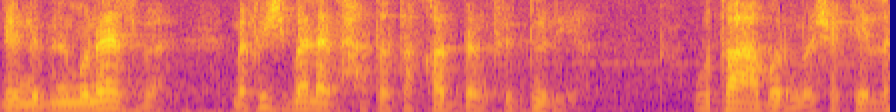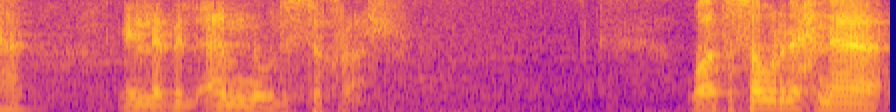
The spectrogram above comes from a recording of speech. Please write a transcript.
لأن بالمناسبة مفيش بلد هتتقدم في الدنيا وتعبر مشاكلها إلا بالأمن والاستقرار. وأتصور إن إحنا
